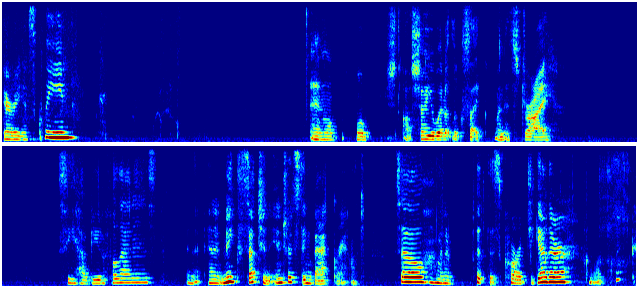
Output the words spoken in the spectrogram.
area is clean. And we'll, we'll I'll show you what it looks like when it's dry. See how beautiful that is? And and it makes such an interesting background. So I'm going to put this card together real quick.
